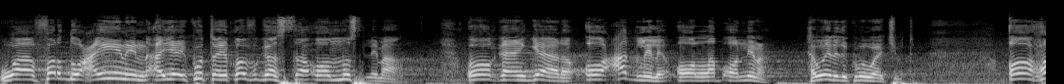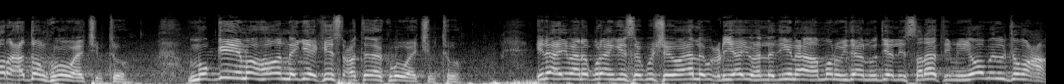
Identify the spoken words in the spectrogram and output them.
waa fardu caynin ayay ku tahay qof kasta oo muslima oo qaangaadha oo caqli leh oo lab oo nina haweenayda kuma waajibto. Oo xor addoon kuma waajibto. Muqiimahoo negiya kii socotadaa kuma waajibto. Ilaahay baana qur'aankiisa ku sheegay oo alla wuxuuhi yaa ayuha aladiina aamanuu idaa nuudiya lisalaati min yowmi اljumuca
